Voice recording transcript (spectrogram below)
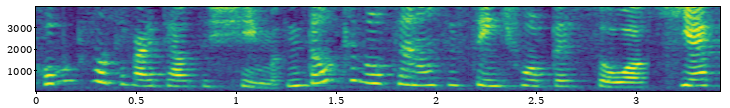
como que você vai ter autoestima? Então, se você não se sente uma pessoa que é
